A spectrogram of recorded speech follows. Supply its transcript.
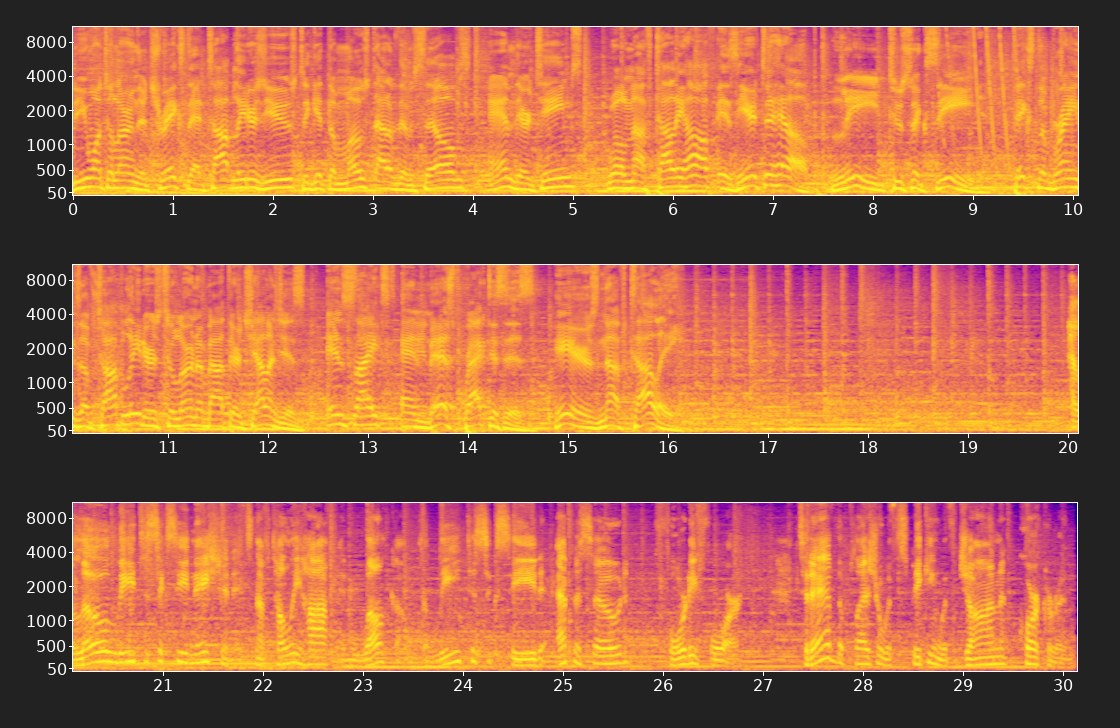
Do you want to learn the tricks that top leaders use to get the most out of themselves and their teams? Well, Naphtali Hoff is here to help. Lead to succeed. Picks the brains of top leaders to learn about their challenges, insights, and best practices. Here's Naphtali. Hello, Lead to Succeed Nation. It's Naphtali Hoff, and welcome to Lead to Succeed, episode 44. Today, I have the pleasure with speaking with John Corcoran.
